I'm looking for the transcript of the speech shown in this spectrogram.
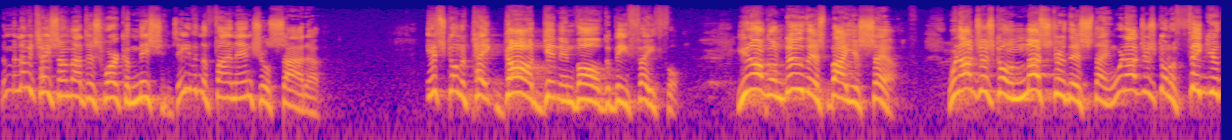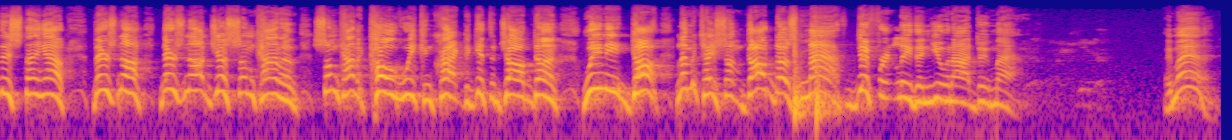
Let me, let me tell you something about this work of missions, even the financial side of it. It's going to take God getting involved to be faithful. You're not going to do this by yourself. We're not just going to muster this thing. We're not just going to figure this thing out. There's not, there's not just some kind of some kind of code we can crack to get the job done. We need God. Let me tell you something. God does math differently than you and I do math. Amen.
